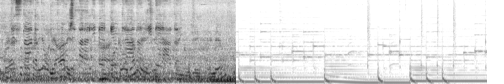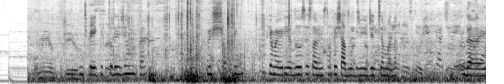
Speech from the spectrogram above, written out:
Do hoje para liber... entrada liberada. Meu Deus. A gente veio aqui pra poder jantar no shopping. Porque a maioria dos restaurantes estão fechados de dia de semana. Daí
